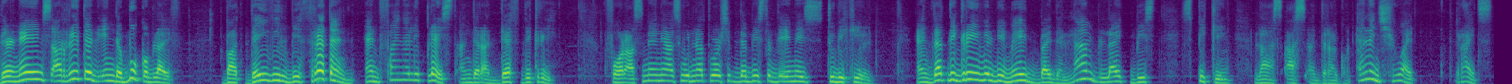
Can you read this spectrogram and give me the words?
their names are written in the book of life, but they will be threatened and finally placed under a death decree for as many as would not worship the beast of the image to be killed. And that decree will be made by the lamb-like beast speaking last as a dragon. Ellen G. White writes,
